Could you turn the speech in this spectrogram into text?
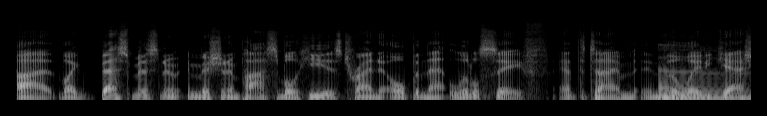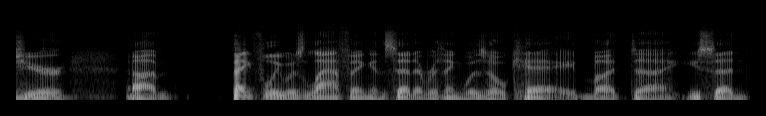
uh, like best mission, mission impossible he is trying to open that little safe at the time and the lady Oh. cashier um, thankfully was laughing and said everything was okay but uh, he said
